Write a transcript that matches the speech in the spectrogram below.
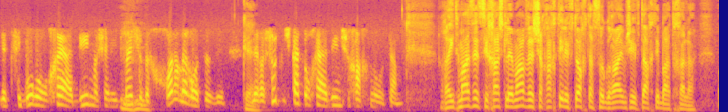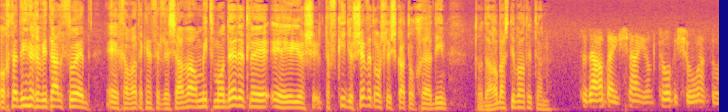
לציבור עורכי הדין, מה שנדמה mm-hmm. שבכל המרוץ הזה, כן. לרשות לשכת עורכי הדין שכחנו אותם. ראית מה זה שיחה שלמה ושכחתי לפתוח את הסוגריים שהבטחתי בהתחלה. עורכת הדין רויטל סואד, אה, חברת הכנסת לשעבר, מתמודדת לתפקיד יושבת ראש לשכת עורכי הדין. תודה רבה שדיברת איתנו. תודה רבה, אישה, יום טוב ושבוע טוב.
